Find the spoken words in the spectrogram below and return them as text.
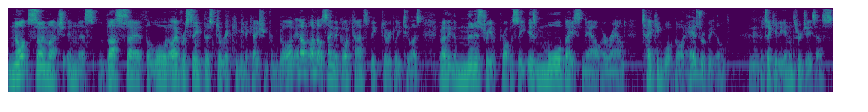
not so much in this, thus saith the Lord, I've received this direct communication from God. And I'm, I'm not saying that God can't speak directly to us, but I think the ministry of prophecy is more based now around taking what God has revealed, Mm. particularly in and through Jesus,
